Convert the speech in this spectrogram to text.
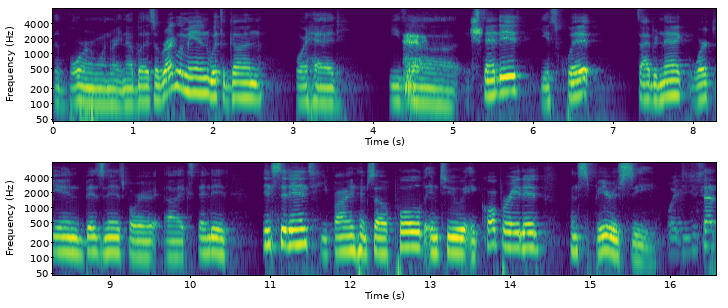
the boring one right now, but it's a regular man with a gun for a head. He's uh extended. He is quit. Cyberneck working business for uh, extended incident. He find himself pulled into a corporated conspiracy. Wait, did you set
